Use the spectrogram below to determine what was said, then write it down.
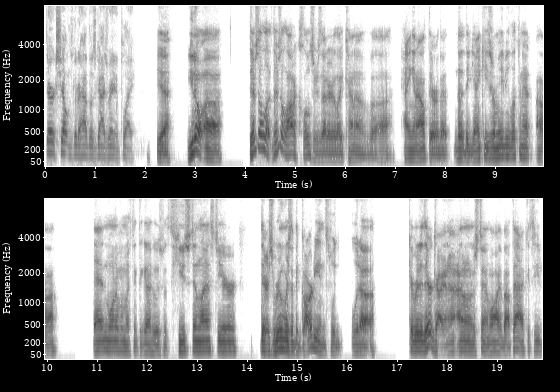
Derek Shelton's going to have those guys ready to play. Yeah. You know, uh there's a lot there's a lot of closers that are like kind of uh hanging out there that the, the Yankees are maybe looking at uh and one of them, I think the guy who was with Houston last year. There's rumors that the Guardians would would uh get rid of their guy, and I, I don't understand why about that because he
